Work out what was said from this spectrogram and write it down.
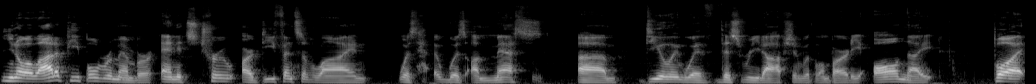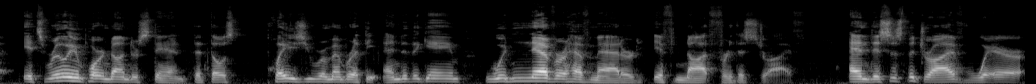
you know, a lot of people remember, and it's true. Our defensive line was was a mess um, dealing with this read option with Lombardi all night. But it's really important to understand that those plays you remember at the end of the game would never have mattered if not for this drive. And this is the drive where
